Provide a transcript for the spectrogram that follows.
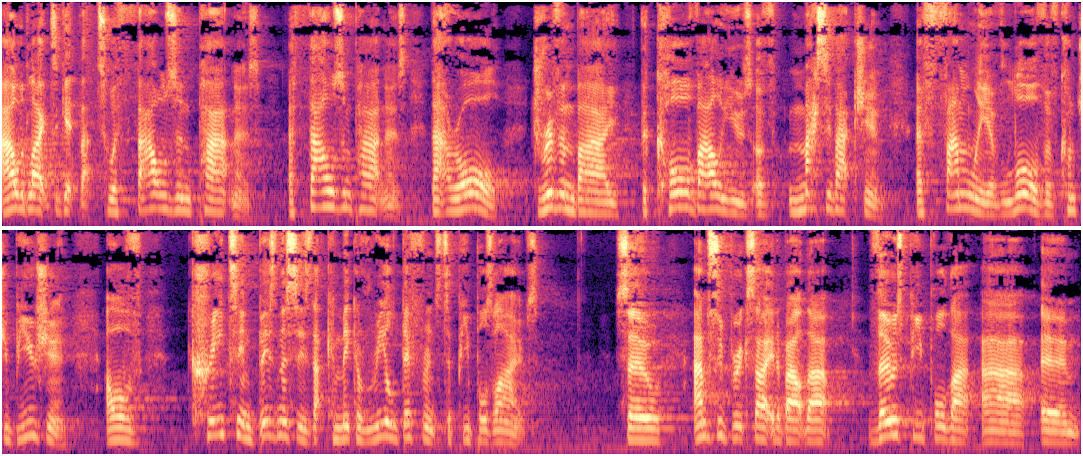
I would like to get that to a thousand partners, a thousand partners that are all driven by the core values of massive action, of family, of love, of contribution, of creating businesses that can make a real difference to people's lives. So I'm super excited about that. Those people that are um,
